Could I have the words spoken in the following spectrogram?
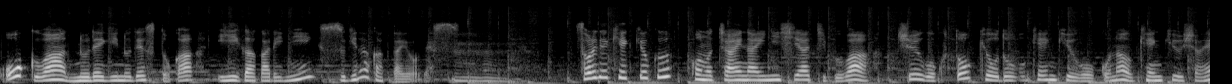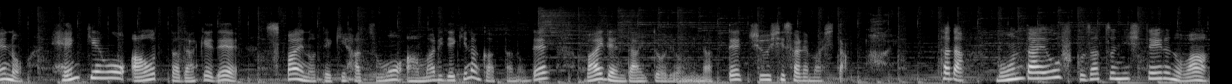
多くは濡れ衣ですとか言いがかりに過ぎなかったようです。それで結局このチャイナイニシアチブは中国と共同研究を行う研究者への偏見を煽っただけでスパイの摘発もあまりできなかったのでバイデン大統領になって中止されました。ただ問題を複雑にしているのは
